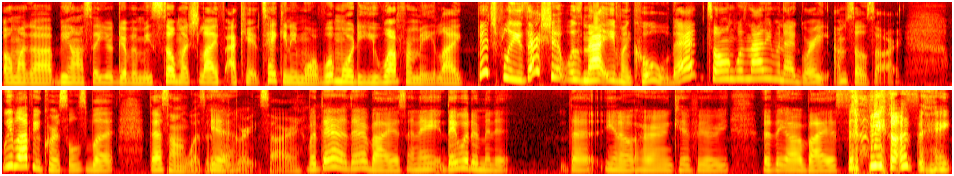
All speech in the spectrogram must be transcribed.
oh my God, Beyonce, you're giving me so much life. I can't take anymore. What more do you want from me? Like, bitch, please, that shit was not even cool. That song was not even that great. I'm so sorry. We love you, Crissles, but that song wasn't Yeah. that great. Sorry. But they're they're biased, and they they would admit it that you know her and Kid Fury that they are biased to Beyonce.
